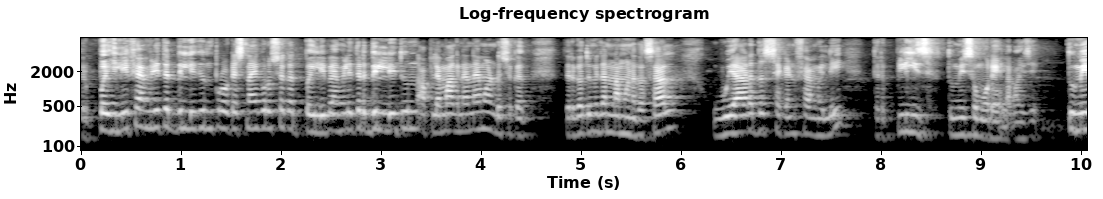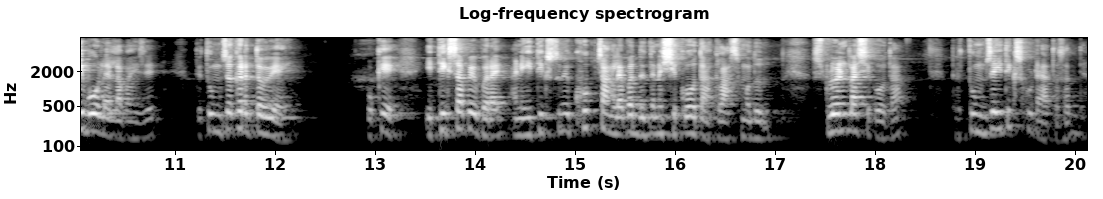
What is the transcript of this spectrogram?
तर पहिली फॅमिली तर दिल्लीतून प्रोटेस्ट नाही करू शकत पहिली फॅमिली तर दिल्लीतून आपल्या मागण्या नाही मांडू शकत. जर का तुम्ही त्यांना म्हणत असाल we are the second family तर प्लीज तुम्ही समोर यायला पाहिजे. तुम्ही बोलायला पाहिजे. ते तुमचं कर्तव्य आहे. ओके इथिक्सचा पेपर आहे आणि इथिक्स तुम्ही खूप चांगल्या पद्धतीने शिकवता क्लासमधून स्टुडंटला शिकवता. तर तुमचं इथिक्स कुठे आहे आता सध्या?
